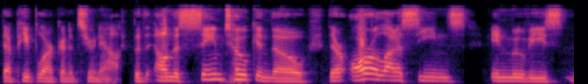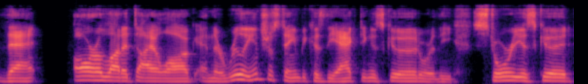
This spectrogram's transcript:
that people aren't going to tune out. But on the same token though there are a lot of scenes in movies that are a lot of dialogue and they're really interesting because the acting is good or the story is good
